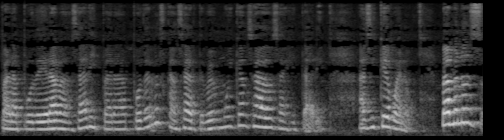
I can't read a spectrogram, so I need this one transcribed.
para poder avanzar y para poder descansar. Te veo muy cansado, Sagitario. Así que bueno, vámonos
